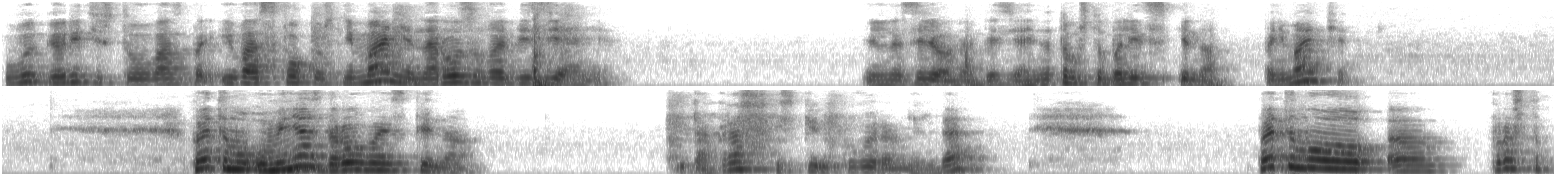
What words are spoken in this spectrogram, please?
Вы говорите, что у вас, и у вас фокус внимания на розовой обезьяне. Или на зеленой обезьяне, на том, что болит спина. Понимаете? Поэтому у меня здоровая спина. Итак, раз и спинку выровняли, да? Поэтому э, просто...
